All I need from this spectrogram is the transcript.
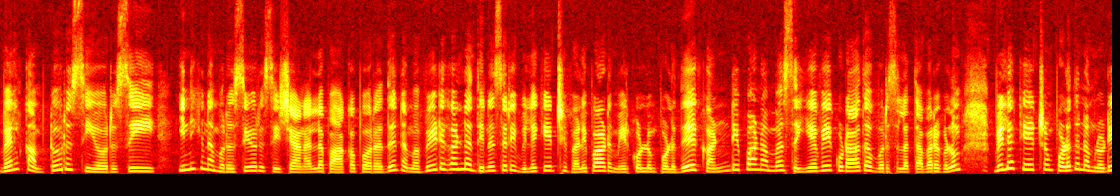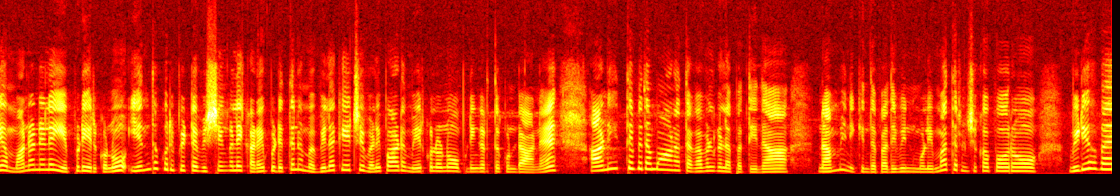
வெல்கம் டு ருசியோ ருசி இன்றைக்கி நம்ம ருசியோ ருசி சேனலில் பார்க்க போகிறது நம்ம வீடுகளில் தினசரி விலக்கேற்றி வழிபாடு மேற்கொள்ளும் பொழுது கண்டிப்பாக நம்ம செய்யவே கூடாத ஒரு சில தவறுகளும் விலக்கேற்றும் பொழுது நம்மளுடைய மனநிலை எப்படி இருக்கணும் எந்த குறிப்பிட்ட விஷயங்களை கடைபிடித்து நம்ம விலக்கேற்றி வழிபாடு மேற்கொள்ளணும் அப்படிங்கிறதுக்குண்டான அனைத்து விதமான தகவல்களை பற்றி தான் நம்ம இன்னைக்கு இந்த பதிவின் மூலிமா தெரிஞ்சுக்க போகிறோம் வீடியோவை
